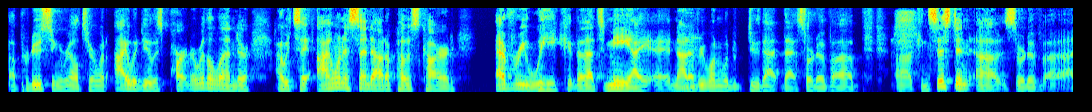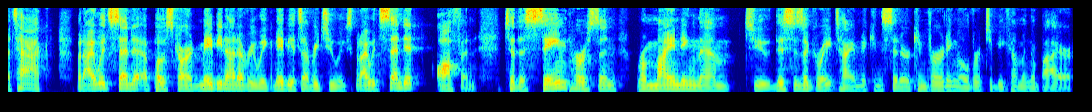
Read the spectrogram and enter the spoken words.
a producing realtor, what I would do is partner with a lender. I would say I want to send out a postcard every week that's me i eh, not mm-hmm. everyone would do that that sort of uh, uh, consistent uh, sort of uh, attack but i would send a postcard maybe not every week maybe it's every two weeks but i would send it often to the same person reminding them to this is a great time to consider converting over to becoming a buyer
